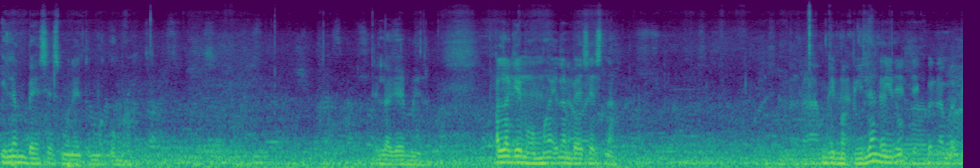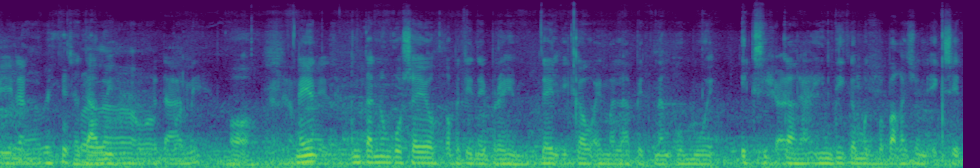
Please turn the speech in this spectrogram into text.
ilang beses mo na ito mag-umrah? Ilagay mo yan. Palagay mo, mga ilang beses na. Hindi mapilang, eh, no? Hindi ko na mabilang. Sa dami. Sa dami. Oo. Ngayon, ang tanong ko sa iyo, kapatid na Ibrahim, dahil ikaw ay malapit ng umuwi, exit ka, hindi ka magbabakasyon exit.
